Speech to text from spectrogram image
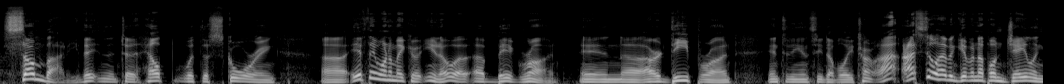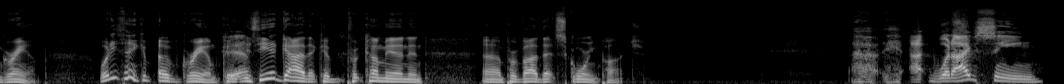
Somebody to help with the scoring, uh, if they want to make a you know a, a big run and uh, our deep run into the NCAA tournament. I, I still haven't given up on Jalen Graham. What do you think of, of Graham? Could, yeah. Is he a guy that could pr- come in and uh, provide that scoring punch? Uh, I, what I've seen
